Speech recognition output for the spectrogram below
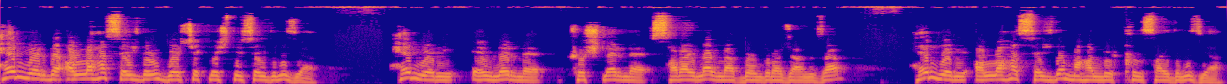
her yerde Allah'a secdeyi gerçekleştirseydiniz ya, her yeri evlerle, köşklerle, saraylarla dolduracağınıza, her yeri Allah'a secde mahalli kılsaydınız ya,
